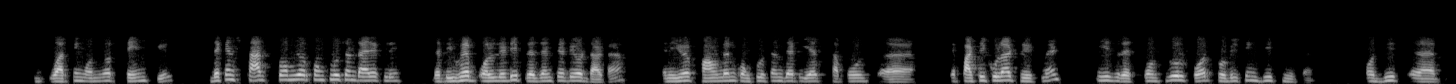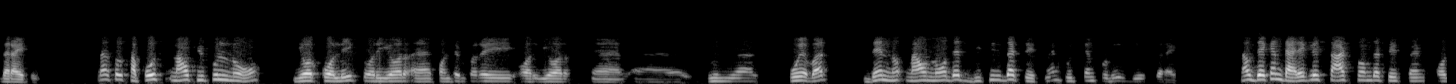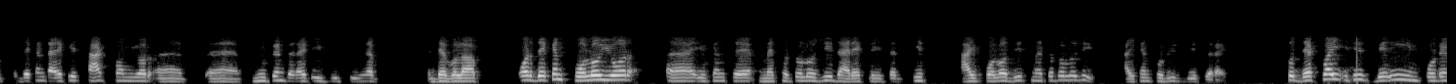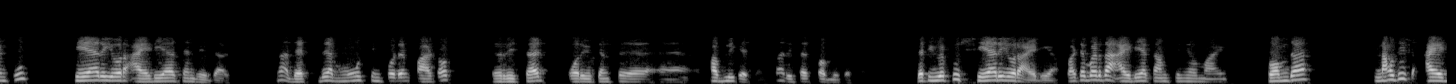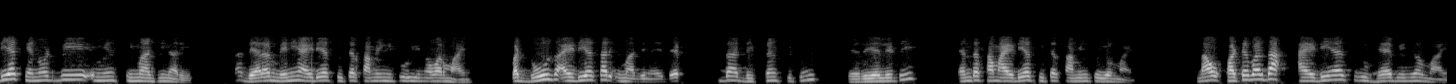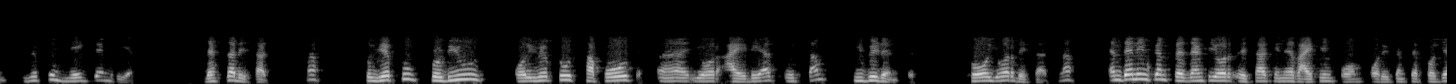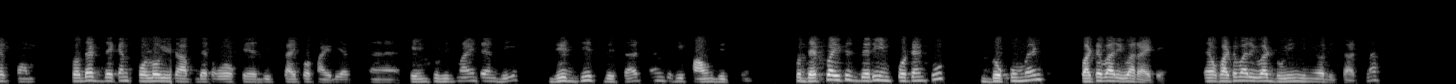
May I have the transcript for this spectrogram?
working on your same field they can start from your conclusion directly that you have already presented your data and you have found a conclusion that yes suppose uh, a particular treatment is responsible for producing this mutant or this uh, variety now so suppose now people know your colleagues or your uh, contemporary or your uh, uh, whoever then now know that this is the treatment which can produce this variety now they can directly start from the treatment or they can directly start from your uh, uh, mutant variety which you have developed or they can follow your you can say methodology directly. That if i follow this methodology i can produce this variety. So that's why it is very important to share your ideas and results now that's the most important part of research or you can say uh, publications research publications. That you have to share your idea. Whatever the idea comes in your mind from the now this idea cannot be means imaginary. Uh, there are many ideas which are coming into in our mind but those ideas are imaginary. That's the difference between reality and the some ideas which are coming to your mind. Now whatever the ideas you have in your mind you have to make them real. That's the research so you have to produce or you have to support uh, your ideas with some evidences through your research uh and then you can present your research in a writing form or you can say project form so that they can follow it up that okay this type of ideas uh, came to his mind and he did this research and he found this thing so that's why it is very important to document whatever you are writing uh, whatever you are doing in your research na?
